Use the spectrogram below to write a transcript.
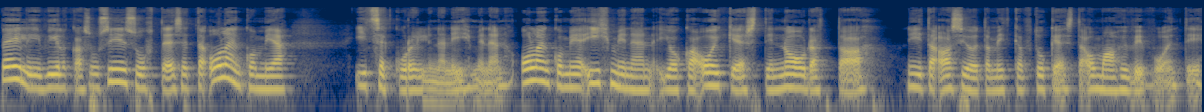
peiliin vilkaisu siinä suhteessa, että olenko minä itsekurillinen ihminen, olenko minä ihminen, joka oikeasti noudattaa niitä asioita, mitkä tukee sitä omaa hyvinvointia.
